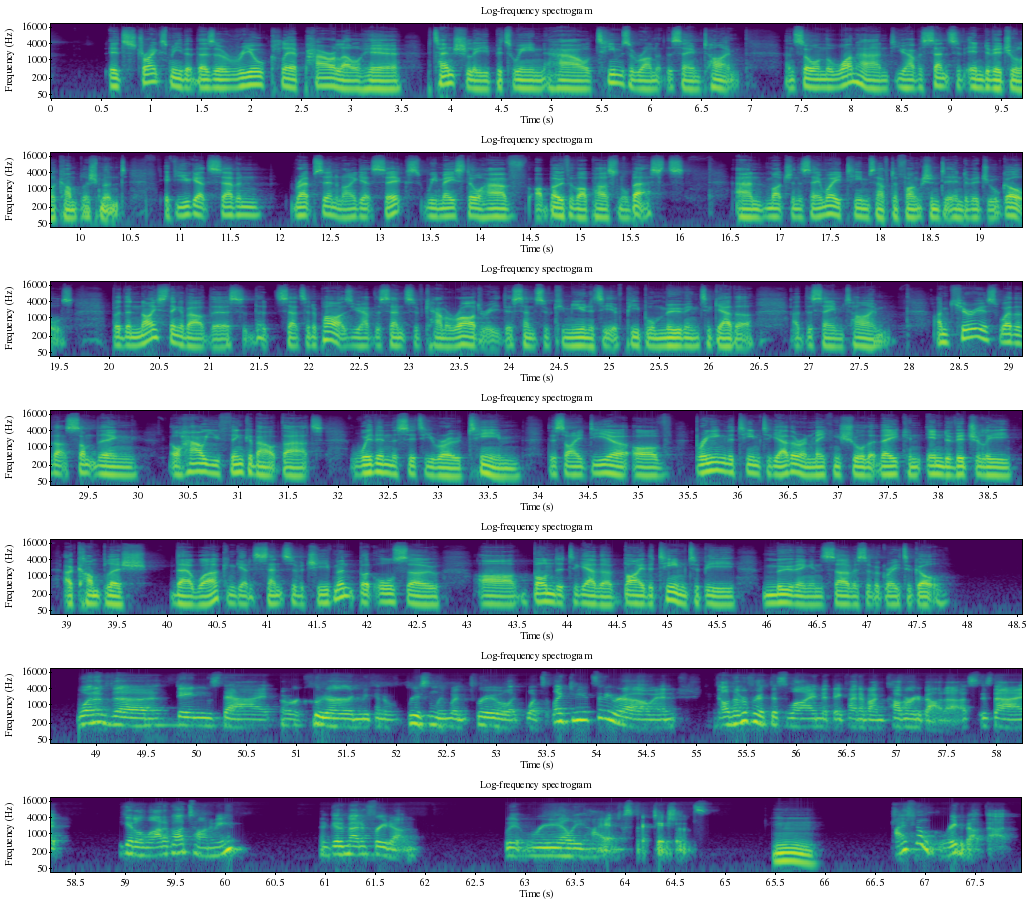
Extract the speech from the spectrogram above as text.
it strikes me that there's a real clear parallel here, potentially, between how teams are run at the same time. And so, on the one hand, you have a sense of individual accomplishment. If you get seven reps in and I get six, we may still have uh, both of our personal bests. And much in the same way, teams have to function to individual goals. But the nice thing about this that sets it apart is you have the sense of camaraderie, this sense of community of people moving together at the same time. I'm curious whether that's something or how you think about that within the CITYROW team, this idea of bringing the team together and making sure that they can individually accomplish their work and get a sense of achievement, but also are bonded together by the team to be moving in service of a greater goal. One of the things that a recruiter and we kind of recently went through, like what's it like to be at CITYROW? And I'll never forget this line that they kind of uncovered about us is that you get a lot of autonomy, a good amount of freedom with really high expectations. Mm. I feel great about that.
